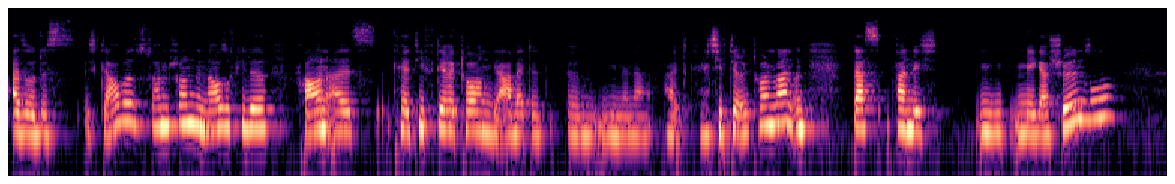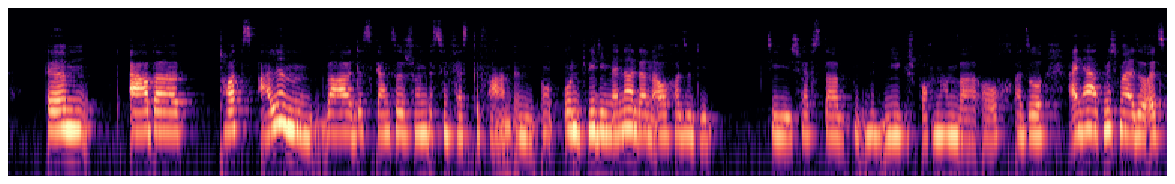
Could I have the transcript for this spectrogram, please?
Also das, ich glaube, es haben schon genauso viele Frauen als Kreativdirektoren gearbeitet, ähm, wie Männer halt Kreativdirektoren waren. Und das fand ich mega schön so. Ähm, aber trotz allem war das Ganze schon ein bisschen festgefahren. In, und, und, wie die Männer dann auch, also die, die Chefs da mit mir gesprochen haben, war auch. Also einer hat mich mal so als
